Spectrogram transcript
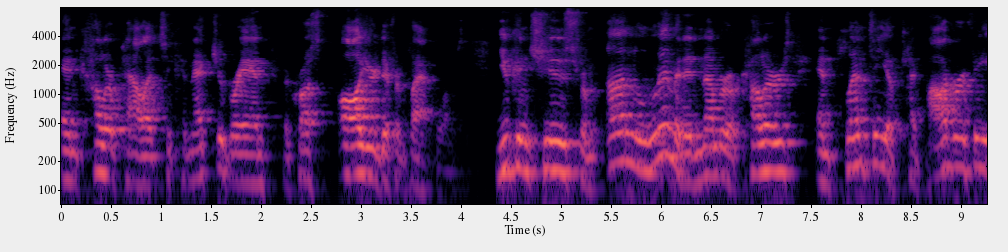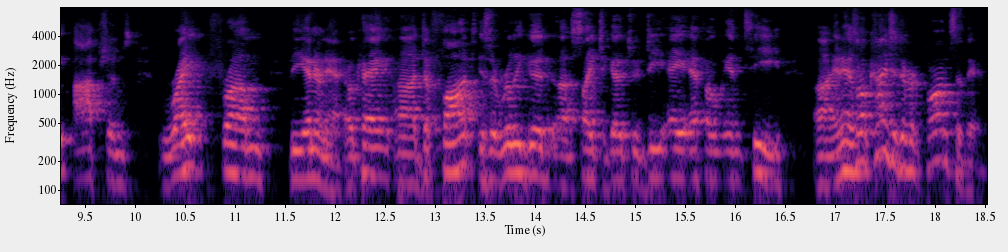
and color palette to connect your brand across all your different platforms. You can choose from unlimited number of colors and plenty of typography options right from the internet. Okay. Uh, Dafont is a really good uh, site to go to D-A-F-O-N-T uh, and it has all kinds of different fonts in there.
